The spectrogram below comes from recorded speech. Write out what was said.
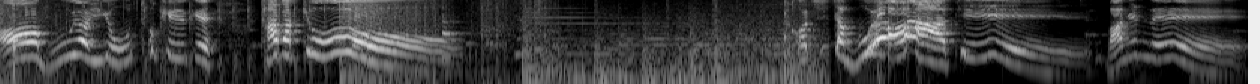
아 뭐야 이게 어떻게 이렇게 다 박혀? 아 진짜 뭐야 팀 망했네.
